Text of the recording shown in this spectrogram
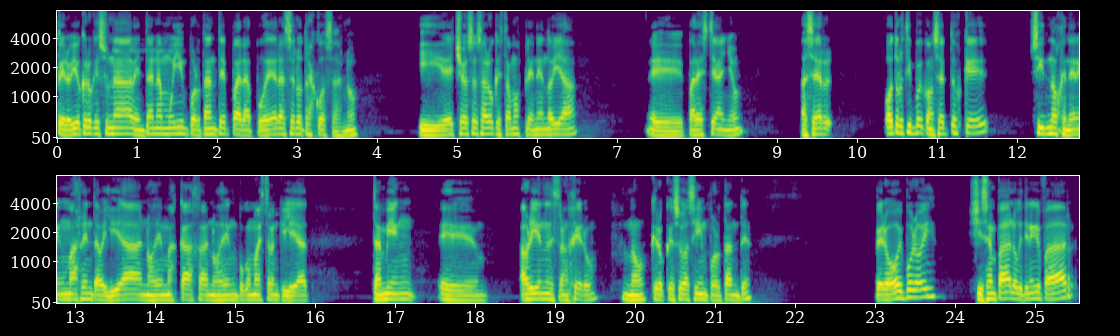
Pero yo creo que es una ventana muy importante para poder hacer otras cosas, ¿no? Y de hecho eso es algo que estamos planeando ya eh, para este año, hacer otro tipo de conceptos que sí nos generen más rentabilidad, nos den más caja, nos den un poco más tranquilidad. También eh, abrir en el extranjero, ¿no? Creo que eso va a ser importante. Pero hoy por hoy, Shisen paga lo que tiene que pagar,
